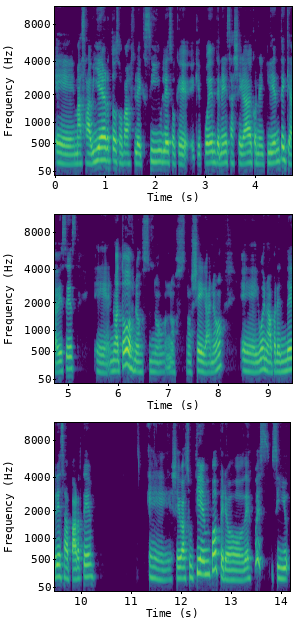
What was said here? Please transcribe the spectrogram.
eh, más abiertos o más flexibles o que, pueden tener esa llegada con el cliente que a veces eh, no a todos nos, nos, llega, ¿no? Eh, y bueno, aprender esa parte lleva su tiempo, pero después, si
